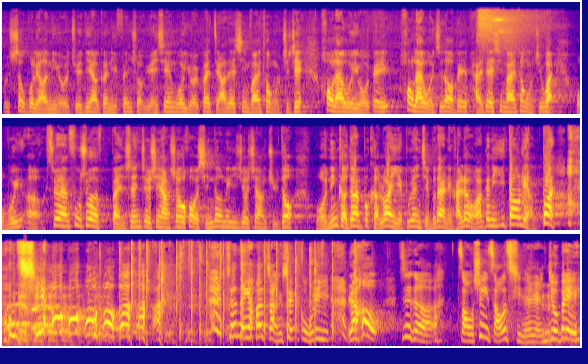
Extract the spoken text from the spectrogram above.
我受不了你，我决定要跟你分手。原先我有一块夹在幸福和痛苦之间，后来我有被，后来我知道我被排在幸福和痛苦之外。我不呃，虽然付出的本身就像收获，行动力就像举动，我宁可断不可乱，也不愿剪不断理还乱，我要跟你一刀两断。好强哦！真的要掌声鼓励，然后这个早睡早起的人就被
